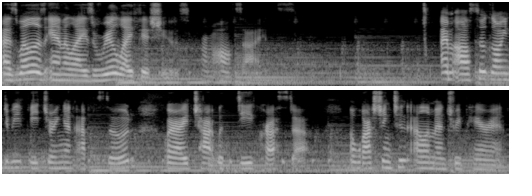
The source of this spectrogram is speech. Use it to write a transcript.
as well as analyze real life issues from all sides. I'm also going to be featuring an episode where I chat with Dee Cresta, a Washington elementary parent,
